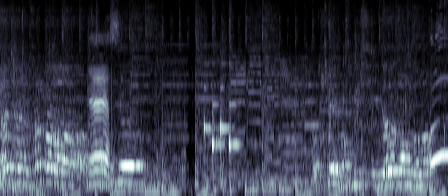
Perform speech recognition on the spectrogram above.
연준 성공. 예스. 오케이, 범규 씨도 성공.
